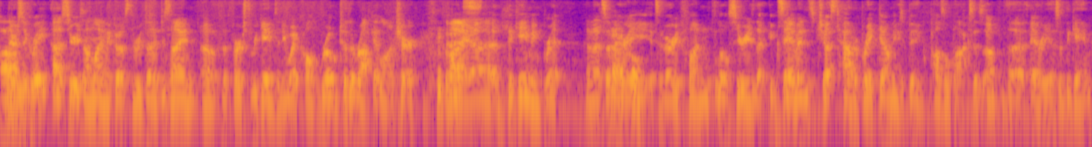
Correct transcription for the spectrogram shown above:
There's Um, a great uh, series online that goes through the design of the first three games anyway, called Road to the Rocket Launcher by uh, the Gaming Brit, and that's a Oh, very cool. it's a very fun little series that examines just how to break down these big puzzle boxes of the areas of the game.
